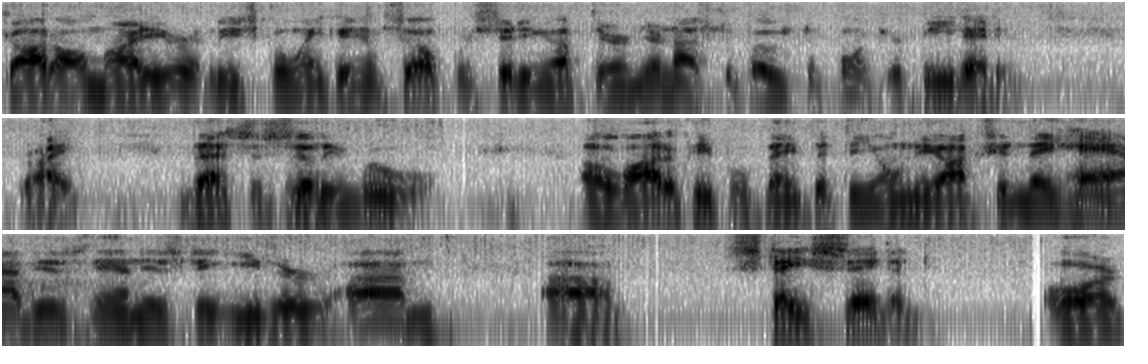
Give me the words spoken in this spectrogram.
God Almighty or at least Goenka himself were sitting up there and you're not supposed to point your feet at him, right? That's a silly rule. A lot of people think that the only option they have is then is to either um, uh, stay seated or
